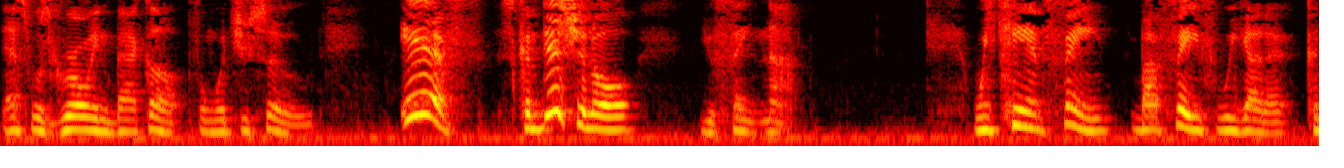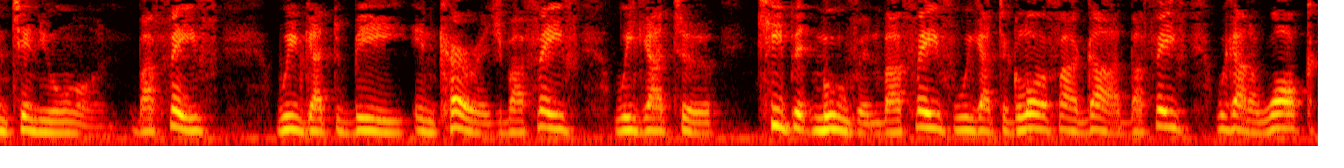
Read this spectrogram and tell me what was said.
That's what's growing back up from what you sowed. If it's conditional, you faint not. We can't faint. By faith, we got to continue on. By faith, we've got to be encouraged. By faith, we got to keep it moving. By faith, we got to glorify God. By faith, we got to walk,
